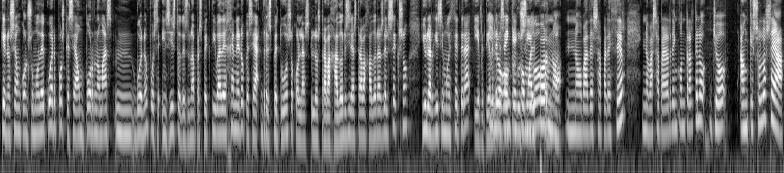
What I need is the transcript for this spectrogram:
que no sea un consumo de cuerpos, que sea un porno más, mm, bueno, pues insisto, desde una perspectiva de género, que sea respetuoso con las- los trabajadores y las trabajadoras del sexo y un larguísimo etcétera, y Y efectivamente que sea inclusivo. como el con- porno no va a desaparecer, no vas a parar de encontrártelo, yo, aunque solo sea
